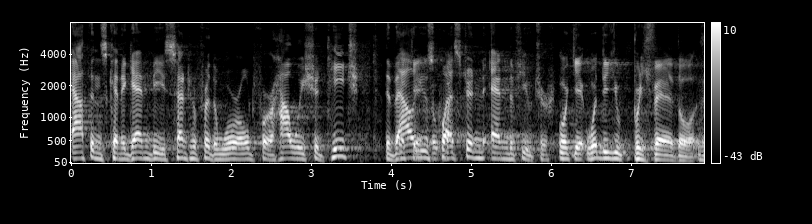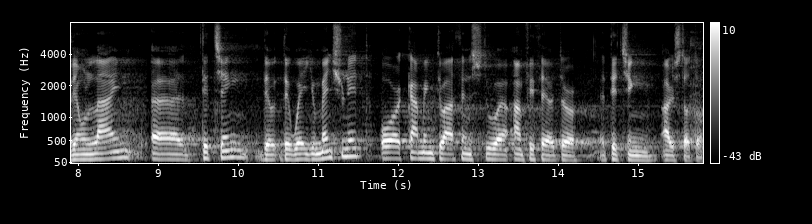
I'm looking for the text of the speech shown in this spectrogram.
Athens can again be center for the world for how we should teach, the values but- question, and the future. Okay, what do you prefer though? The online uh, teaching, the, the way you mention it, or coming to Athens to an amphitheater uh, teaching Aristotle?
